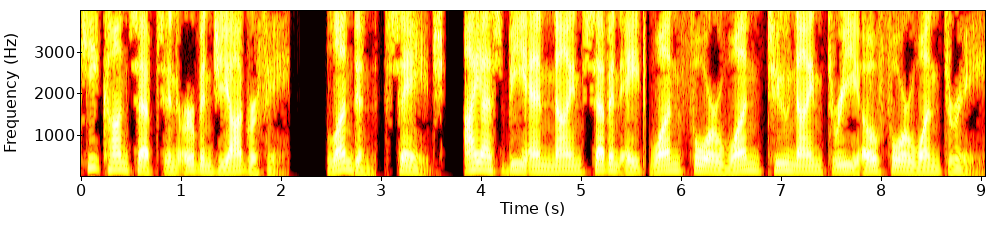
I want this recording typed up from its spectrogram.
Key Concepts in Urban Geography. London, Sage. ISBN 978-1412930413.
